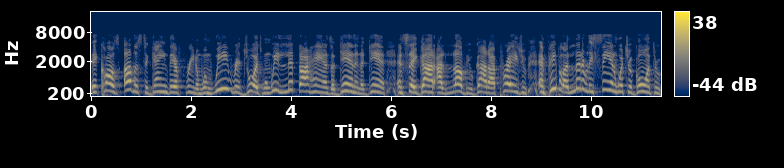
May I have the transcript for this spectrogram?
it caused others to gain their freedom. When we rejoice, when we lift our hands again and again and say, God, I love you. God, I praise you. And people are literally seeing what you're going through,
